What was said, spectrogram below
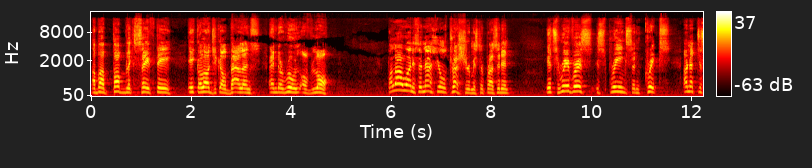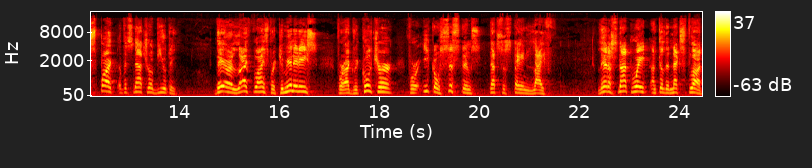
above public safety, ecological balance, and the rule of law. Palawan is a national treasure, Mr. President. Its rivers, springs, and creeks are not just part of its natural beauty. They are lifelines for communities, for agriculture, for ecosystems that sustain life. Let us not wait until the next flood,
